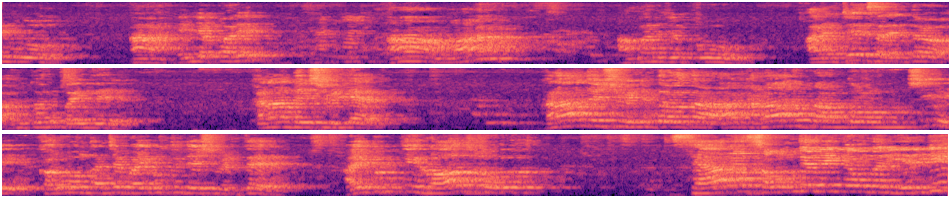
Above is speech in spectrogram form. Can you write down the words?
నువ్వు ఏం చెప్పాలి? అమ్మా అమ్మని చెప్పు. అని అంటే సరే ఇద్దరు అనుకొని బయలుదేరారు కనాన్ దేశం వెళ్ళారు. కనాన్ దేశం వెళ్ళిన తర్వాత కణాను ప్రాంతం నుంచి కరువు ఉందంటే ఐగుప్తు దేశం వెళ్తే ఐగుప్తి రాజు చాలా సౌందర్యంగా ఉందని ఎరిగి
